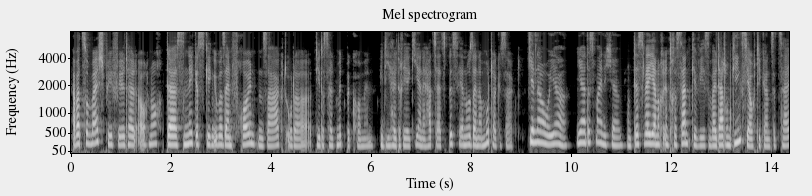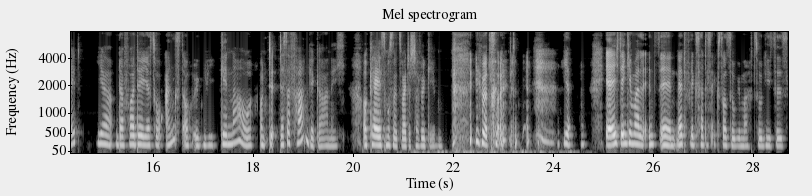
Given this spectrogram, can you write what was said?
Aber zum Beispiel fehlt halt auch noch, dass Nick es gegenüber seinen Freunden sagt oder die das halt mitbekommen, wie die halt reagieren. Er hat es ja jetzt bisher nur seiner Mutter gesagt. Genau, ja. Ja, das meine ich ja. Und das wäre ja noch interessant gewesen, weil darum ging es ja auch die ganze Zeit. Ja, und davor hat er ja so Angst auch irgendwie. Genau. Und das erfahren wir gar nicht. Okay, es muss eine zweite Staffel geben. Überzeugt. Ja. Ja, ich denke mal, äh, Netflix hat es extra so gemacht, so dieses,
